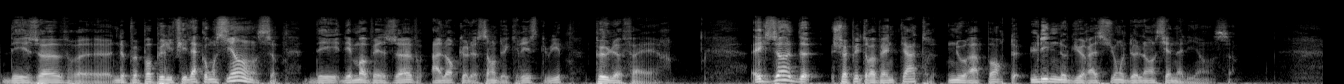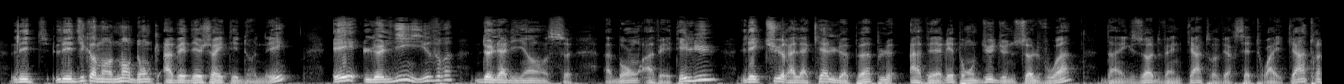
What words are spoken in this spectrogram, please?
des œuvres, euh, ne peut pas purifier la conscience des, mauvaises œuvres, alors que le sang de Christ, lui, peut le faire. Exode chapitre 24 nous rapporte l'inauguration de l'ancienne alliance. Les, dix commandements donc avaient déjà été donnés, et le livre de l'Alliance. Ah bon avait été lu, lecture à laquelle le peuple avait répondu d'une seule voix, dans Exode 24, versets 3 et 4,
